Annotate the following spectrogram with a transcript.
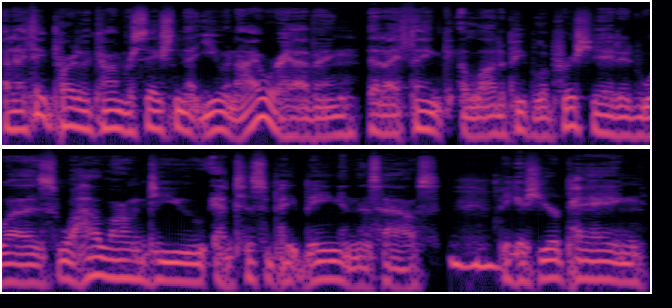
And I think part of the conversation that you and I were having that I think a lot of people appreciated was, well, how long do you anticipate being in this house? Mm-hmm. Because you're paying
